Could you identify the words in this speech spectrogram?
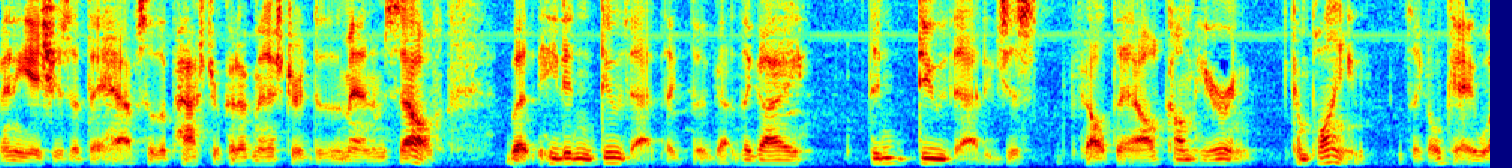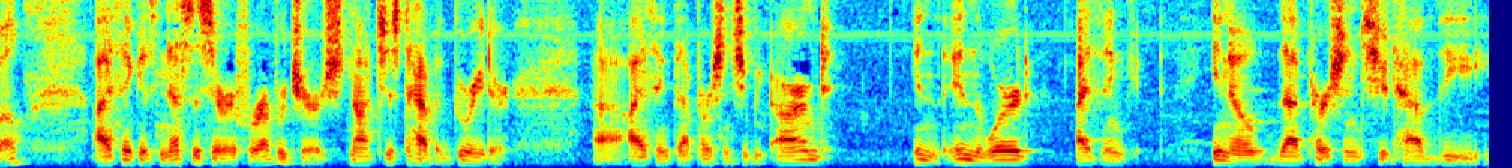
any issues that they have. So the pastor could have ministered to the man himself, but he didn't do that. The, the, the guy didn't do that. He just felt that I'll come here and complain. It's like, okay, well, I think it's necessary for every church not just to have a greeter. Uh, I think that person should be armed in in the word. I think you know that person should have the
